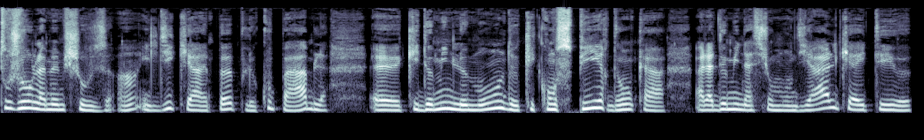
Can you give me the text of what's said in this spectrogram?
toujours la même chose. Hein. Il dit qu'il y a un peuple coupable euh, qui domine le monde, qui conspire donc à, à la domination mondiale, qui a été euh,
